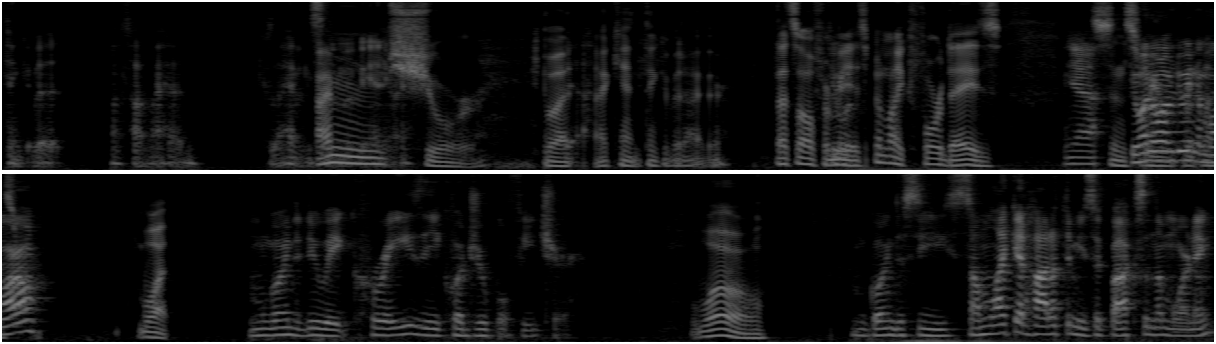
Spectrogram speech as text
think of it off the top of my head because I haven't seen I'm anyway. sure, but Yeah. I can't think of it either. That's all for Do me. you- It's been like four days. Yeah. since Do you want to know what I'm doing tomorrow? What? I'm going to do a crazy quadruple feature. Whoa. I'm going to see Some Like It Hot at the Music Box in the morning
